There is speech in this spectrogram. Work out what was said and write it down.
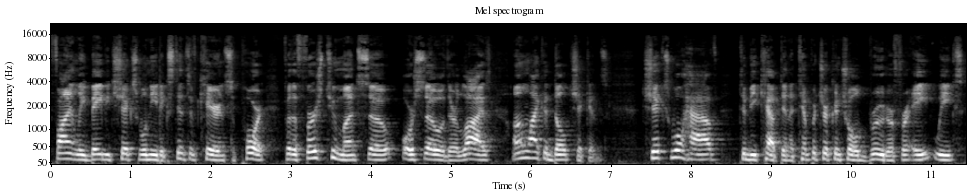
Finally, baby chicks will need extensive care and support for the first two months so or so of their lives, unlike adult chickens. Chicks will have to be kept in a temperature controlled brooder for eight weeks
